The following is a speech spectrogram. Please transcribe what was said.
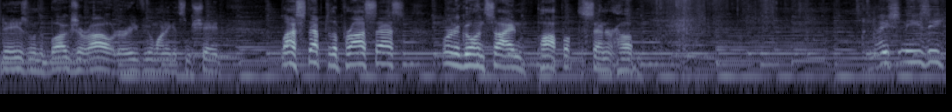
days when the bugs are out or if you want to get some shade. Last step to the process, we're going to go inside and pop up the center hub. Nice and easy,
